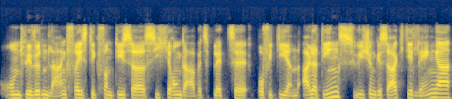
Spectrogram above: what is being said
Und wir würden langfristig von dieser Sicherung der Arbeitsplätze profitieren. Allerdings, wie schon gesagt, je länger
